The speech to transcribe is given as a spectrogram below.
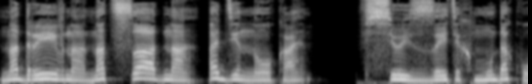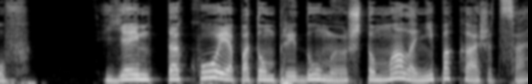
Надрывно, надсадно, одиноко. Все из-за этих мудаков. Я им такое потом придумаю, что мало не покажется.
